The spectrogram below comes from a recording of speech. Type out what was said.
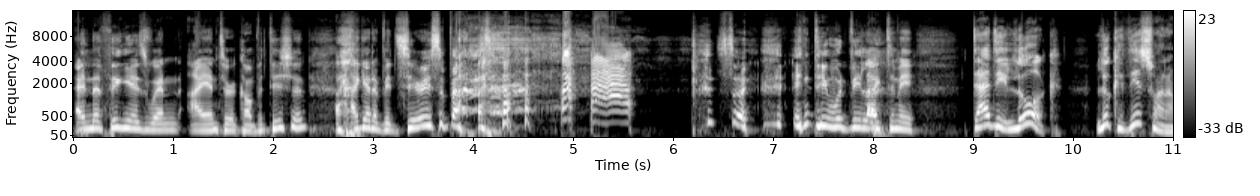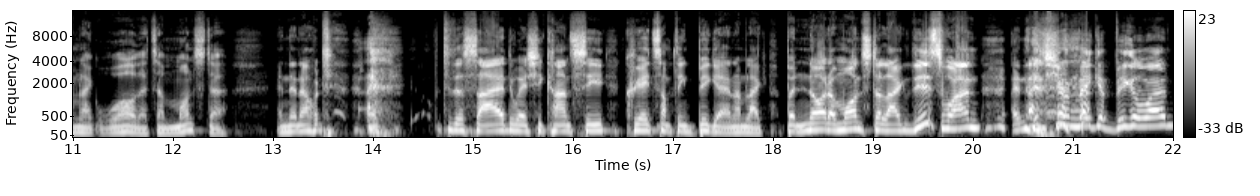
and the thing is, when I enter a competition, I get a bit serious about it. so Indy would be like to me, Daddy, look, look at this one. I'm like, whoa, that's a monster. And then I would like to the side where she can't see, create something bigger. And I'm like, but not a monster like this one. And then she would make a bigger one,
